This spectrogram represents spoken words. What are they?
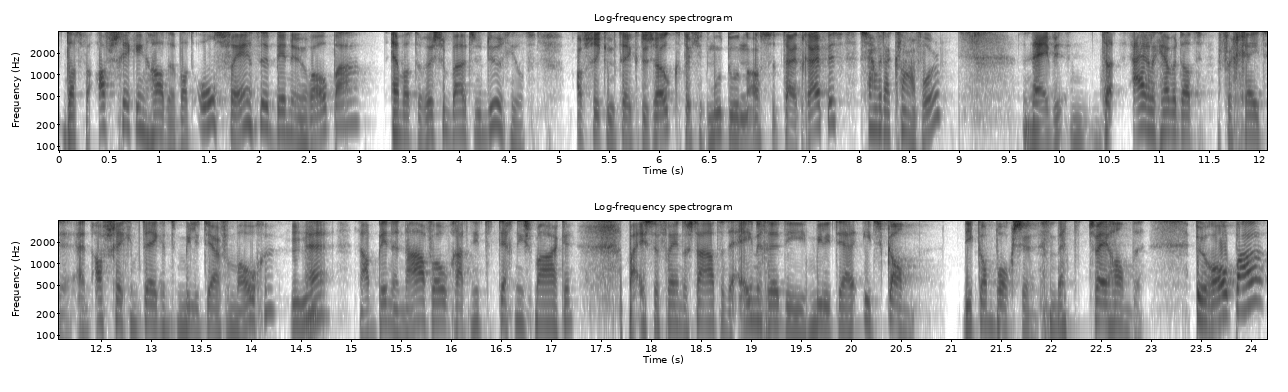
dat we afschrikking hadden wat ons verenigde binnen Europa en wat de Russen buiten de deur hield. Afschrikken betekent dus ook dat je het moet doen als de tijd rijp is. Zijn we daar klaar voor? Nee, we, dat, eigenlijk hebben we dat vergeten. En afschrikking betekent militair vermogen. Mhm. hè? Nou, binnen NAVO gaat het niet te technisch maken. Maar is de Verenigde Staten de enige die militair iets kan? Die kan boksen met twee handen. Europa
